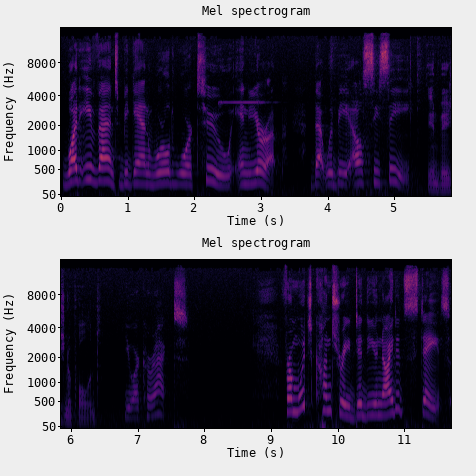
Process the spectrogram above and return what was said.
What event began World War II in Europe? That would be LCC. The invasion of Poland. You are correct. From which country did the United States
